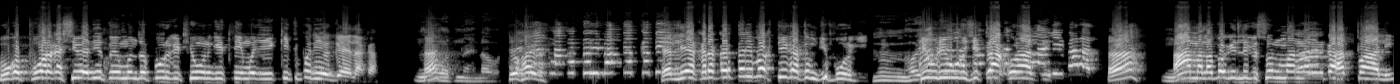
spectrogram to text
उग पोरगा शिव्या देतोय म्हणजे पोरगी ठेवून घेतली म्हणजे ही किती पदी घ्यायला का लावत नाही लावत ते काय लेकराकडे तरी बघतात का ते? त्या लेकराकडे तरी बघती का तुमची पोरगी? हम्म, होय. एवढी एवढीशी टाकून आली घरात. हा? आम्हाला बघितलं की सुन मानणारे का हात पाहिली.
